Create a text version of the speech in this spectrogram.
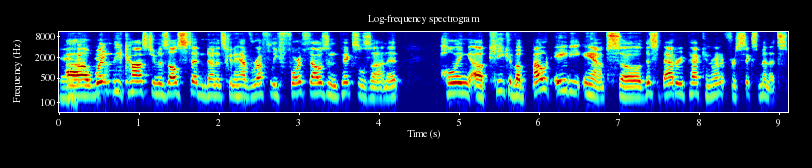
Yeah. Uh, when the costume is all said and done, it's going to have roughly 4,000 pixels on it, pulling a peak of about 80 amps. So this battery pack can run it for six minutes.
